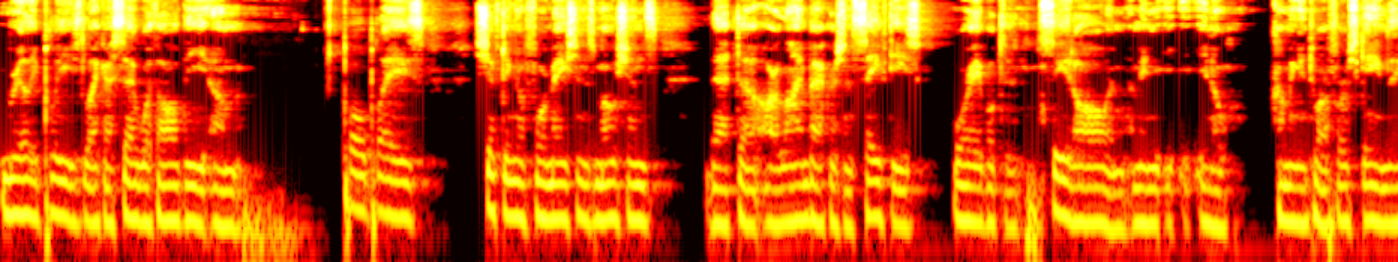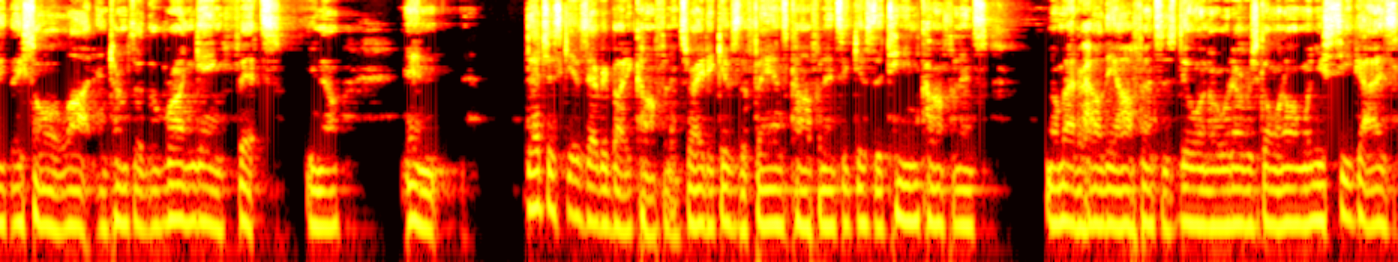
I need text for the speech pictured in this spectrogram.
really pleased, like I said, with all the um, pull plays, shifting of formations, motions that uh, our linebackers and safeties were able to see it all. And I mean, you know, coming into our first game, they, they saw a lot in terms of the run game fits, you know, and that just gives everybody confidence, right? It gives the fans confidence. It gives the team confidence, no matter how the offense is doing or whatever's going on. When you see guys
